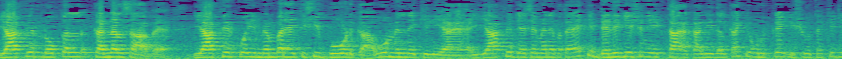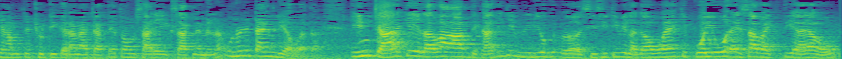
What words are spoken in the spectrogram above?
या फिर लोकल कर्नल साहब है या फिर कोई मेंबर है किसी बोर्ड का वो मिलने के लिए आया है। या फिर जैसे मैंने बताया कि डेलीगेशन एक था अकाली दल का कि उनके इश्यू थे कि जी हम तो छुट्टी कराना चाहते हैं तो हम सारे एक साथ में मिलना। उन्होंने टाइम लिया हुआ था। इन चार के अलावा आप दिखा दीजिए वीडियो सीसीटीवी लगा हुआ है कि कोई और ऐसा व्यक्ति आया हो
